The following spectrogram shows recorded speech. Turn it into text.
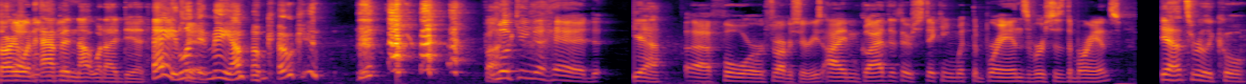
Sorry what happened, at- not what I did. Hey, look Okay. at me. I'm Hogan. Looking ahead Yeah. uh, for Survivor Series, I'm glad that they're sticking with the brands versus the brands. Yeah, that's really cool.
